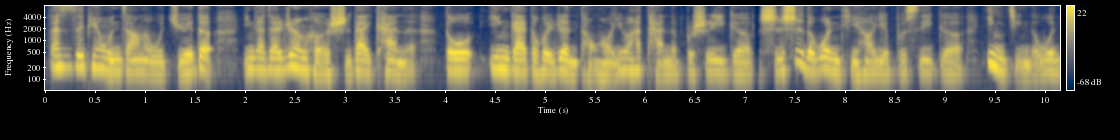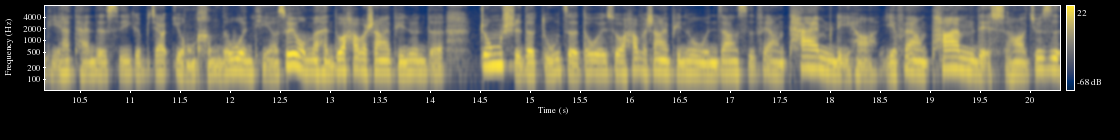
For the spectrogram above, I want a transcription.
但是这篇文章呢，我觉得。应该在任何时代看呢，都应该都会认同哈，因为他谈的不是一个时事的问题哈，也不是一个应景的问题，他谈的是一个比较永恒的问题啊。所以，我们很多《哈佛商业评论》的忠实的读者都会说，《哈佛商业评论》文章是非常 timely 哈，也非常 timeless 哈，就是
